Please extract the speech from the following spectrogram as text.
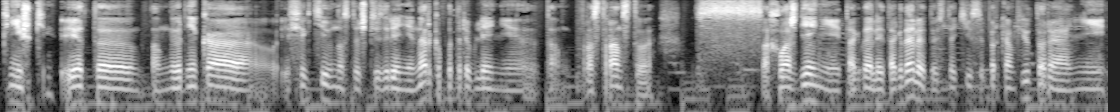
книжки. И это там наверняка эффективно с точки зрения энергопотребления, там пространства, с охлаждения и так далее, и так далее. То есть такие суперкомпьютеры, они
